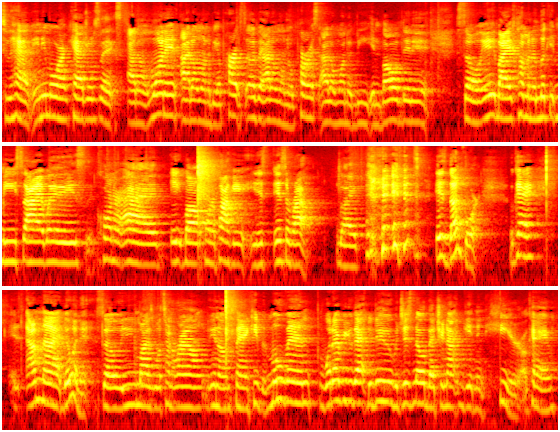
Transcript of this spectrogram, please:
to have any more casual sex. I don't want it. I don't want to be a part of it. I don't want no parts. I don't want to be involved in it. So anybody coming to look at me sideways, corner eye, eight ball, corner pocket, it's it's a route. Like it's it's done for. Okay? I'm not doing it. So you might as well turn around, you know I'm saying? Keep it moving, whatever you got to do, but just know that you're not getting it here, okay?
